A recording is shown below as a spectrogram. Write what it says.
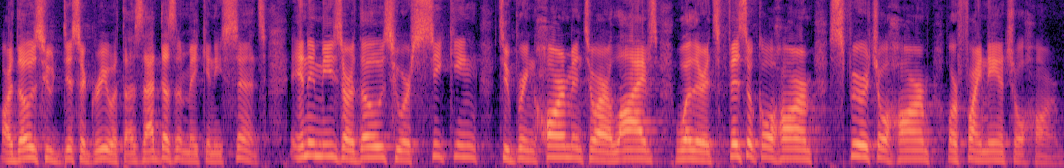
are those who disagree with us. That doesn't make any sense. Enemies are those who are seeking to bring harm into our lives, whether it's physical harm, spiritual harm, or financial harm.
